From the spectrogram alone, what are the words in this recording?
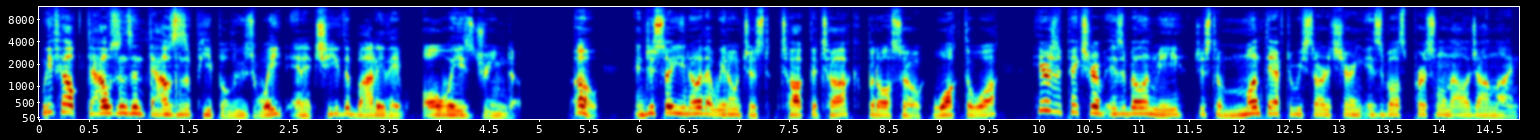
we've helped thousands and thousands of people lose weight and achieve the body they've always dreamed of. Oh, and just so you know that we don't just talk the talk, but also walk the walk, here's a picture of Isabel and me just a month after we started sharing Isabel's personal knowledge online.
